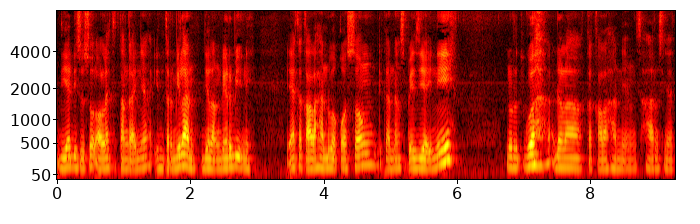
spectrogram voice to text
dia disusul oleh tetangganya Inter Milan jelang derby nih. Ya, kekalahan 2-0 di kandang Spezia ini menurut gue adalah kekalahan yang seharusnya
